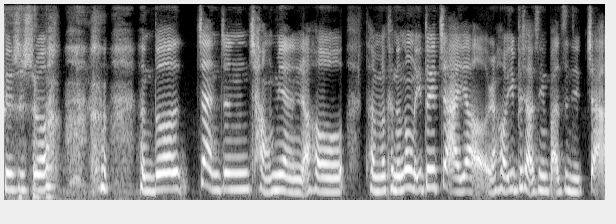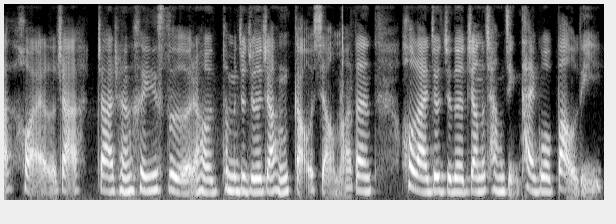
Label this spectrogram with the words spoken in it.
就是说 很多战争场面，然后他们可能弄了一堆炸药，然后一不小心把自己炸坏了，炸炸成黑色，然后他们就觉得这样很搞笑嘛。但后来就觉得这样的场景太过暴力。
